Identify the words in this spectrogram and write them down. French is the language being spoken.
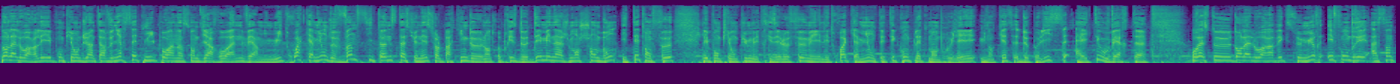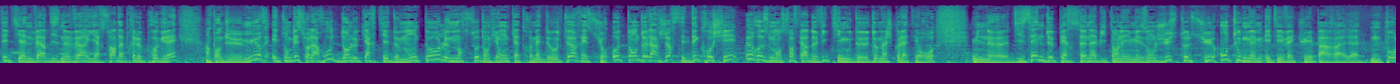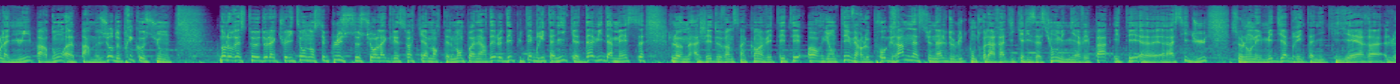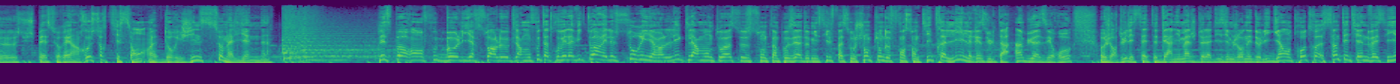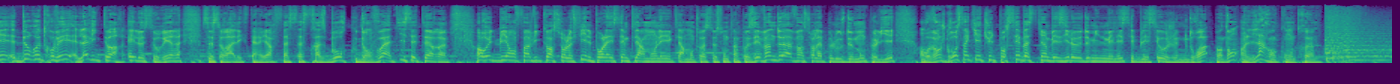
Dans la Loire, les pompiers ont dû intervenir cette nuit pour un incendie à Roanne vers minuit. Trois camions de 26 tonnes stationnés sur le parking de l'entreprise de déménagement Chambon étaient en feu. Les pompiers ont pu maîtriser le feu, mais les trois camions ont été complètement brûlés. Une enquête de police a été ouverte. On reste dans la Loire avec ce mur effondré à Saint-Étienne vers 19h hier soir d'après le progrès. Un pan du mur est tombé sur la route dans le quartier de Montaut. Le morceau d'environ 4 mètres de hauteur et sur autant de largeur s'est décroché, heureusement sans faire de victimes ou de dommages collatéraux. Une dizaine de personnes habitant les maisons juste au-dessus ont tout de même été évacuées par pour la nuit, euh, par mesure de précaution. Dans le reste de l'actualité, on en sait plus sur l'agresseur qui a mortellement poignardé le député britannique David Ames. L'homme âgé de 25 ans avait été orienté vers le programme national de lutte contre la radicalisation, mais n'y avait pas été euh, assidu. Selon les médias britanniques hier, le suspect serait un ressortissant d'origine somalienne. Les sports en football. Hier soir, le Clermont Foot a trouvé la victoire et le sourire. Les Clermontois se sont imposés à domicile face aux champions de France en titre. Lille, résultat un but à zéro. Aujourd'hui, les sept derniers matchs de la dixième journée de Ligue 1, entre autres, Saint-Etienne va essayer de retrouver la victoire et le sourire. Ce sera à l'extérieur face à Strasbourg. Coup d'envoi à 17h. En rugby, enfin, victoire sur le fil pour la SM Clermont. Les Clermontois se sont imposés 22 à 20 sur la pelouse de Montpellier. En revanche, grosse inquiétude pour Sébastien Bézi, le demi-mêlée, s'est blessé au genou droit pendant la rencontre.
